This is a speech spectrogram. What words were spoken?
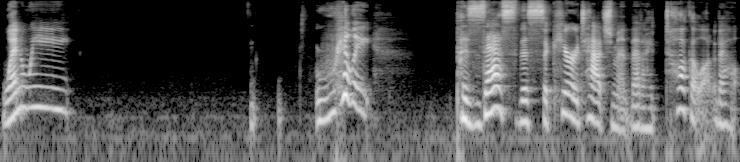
when we really possess this secure attachment that I talk a lot about,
